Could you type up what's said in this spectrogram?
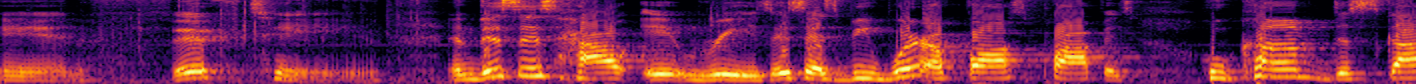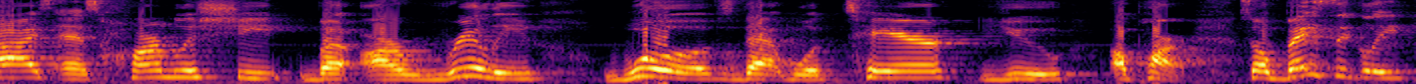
and 15. And this is how it reads it says, Beware of false prophets who come disguised as harmless sheep, but are really wolves that will tear you apart. So basically,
